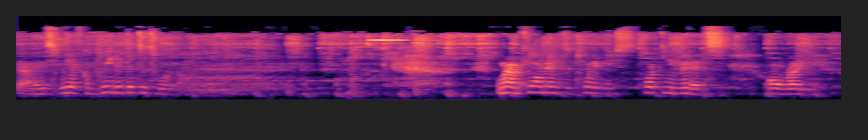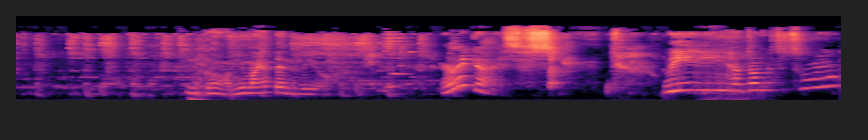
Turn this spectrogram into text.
Guys, we have completed the tutorial. We're on 4 minutes and 20, 14 minutes already. Oh god, you might have to end the video. Alright guys, so we have done the tutorial.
